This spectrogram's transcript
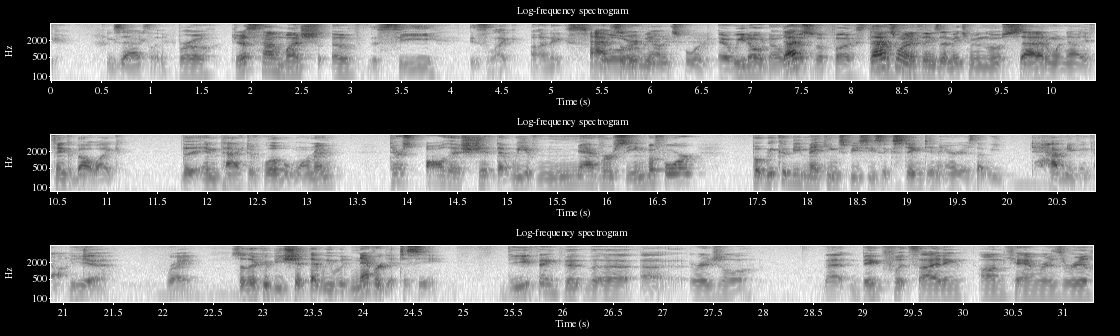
Exactly. Bro, just how much of the sea is like unexplored. Absolutely unexplored. And we don't know That's- what the fuck's That's one of the things that makes me the most sad when I think about like the impact of global warming. There's all this shit that we have never seen before, but we could be making species extinct in areas that we haven't even gotten. to. Yeah. Right. So there could be shit that we would never get to see. Do you think that the uh, original that Bigfoot sighting on camera is real?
